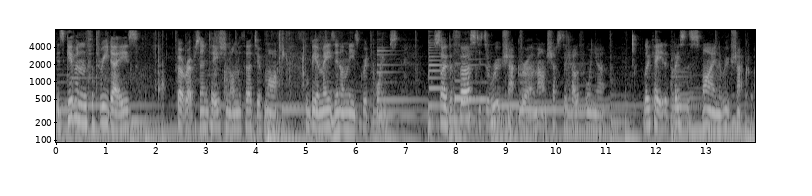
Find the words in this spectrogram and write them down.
It's given for three days, but representation on the 30th of March will be amazing on these grid points. So the first is the root chakra, Mount Shasta, California, located at the base of the spine, the root chakra.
